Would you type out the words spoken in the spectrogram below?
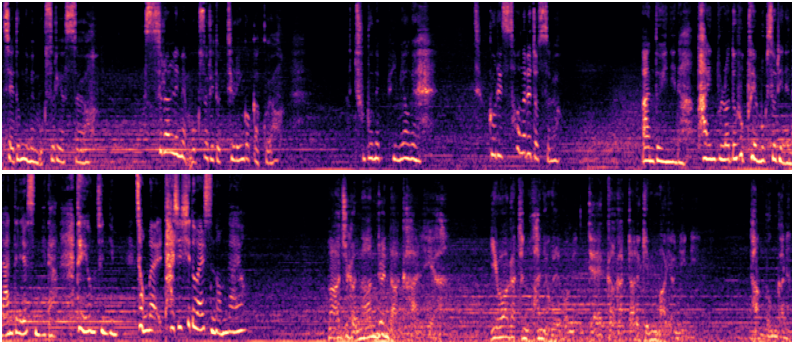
제동님의 목소리였어요. 스랄님의 목소리도 들린 것 같고요. 두 분의 비명에 등골이 서늘해졌어요. 안도인이나 파인블러드 후프의 목소리는 안 들렸습니다. 대영주님, 정말 다시 시도할 순 없나요? 아직은 안 된다, 칼리야. 이와 같은 환영을 보면 대가가 따르긴 마련이니 당분간은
